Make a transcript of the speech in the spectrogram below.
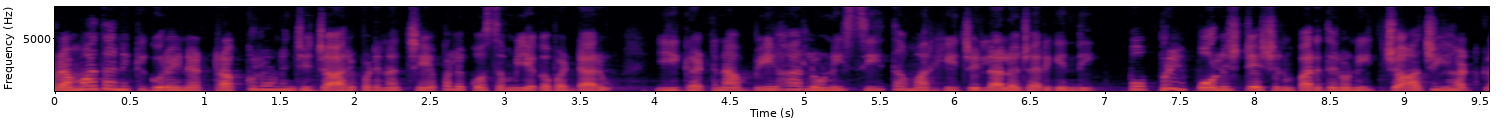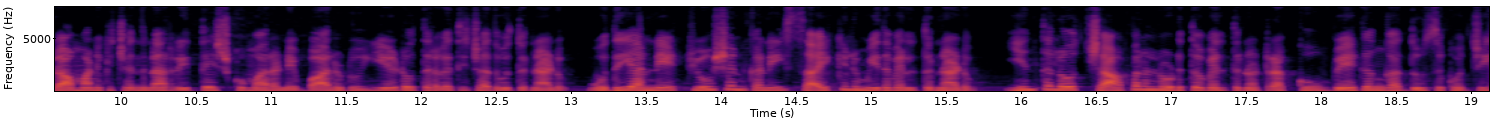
ప్రమాదానికి గురైన ట్రక్కులో నుంచి జారిపడిన చేపల కోసం ఎగబడ్డారు. ఈ ఘటన బీహార్లోని సీతామర్హి జిల్లాలో జరిగింది. పుప్రి పోలీస్ స్టేషన్ పరిధిలోని జాజీహట్ గ్రామానికి చెందిన రితేష్ కుమార్ అనే బాలుడు ఏడో తరగతి చదువుతున్నాడు. ఉదయాన్నే ట్యూషన్ కని సైకిల్ మీద వెళ్తున్నాడు. ఇంతలో చేపల లోడుతో వెళ్తున్న ట్రక్కు వేగంగా దూసుకొచ్చి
